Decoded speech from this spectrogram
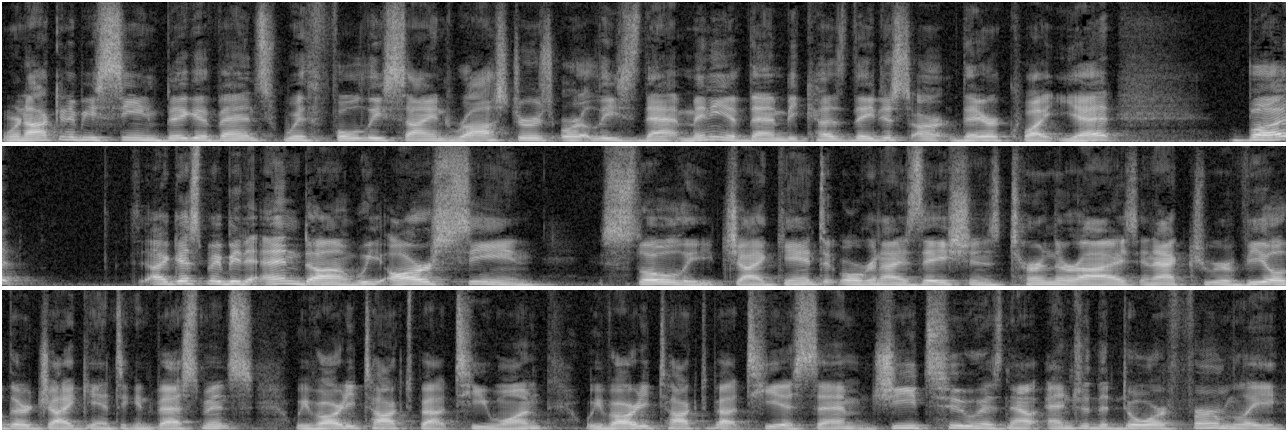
We're not going to be seeing big events with fully signed rosters, or at least that many of them, because they just aren't there quite yet. But I guess maybe to end on, we are seeing slowly gigantic organizations turn their eyes and actually reveal their gigantic investments. We've already talked about T1. We've already talked about TSM. G2 has now entered the door firmly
